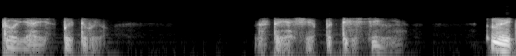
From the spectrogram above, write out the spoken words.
что я испытываю настоящее потрясение. Но ведь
